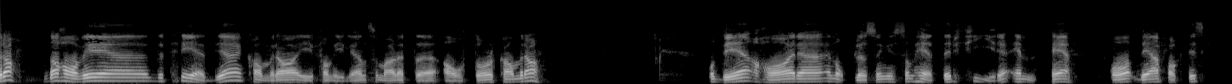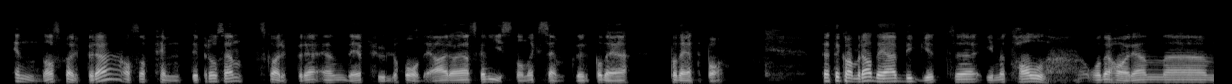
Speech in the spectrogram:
Bra. Da har vi eh, det tredje kameraet i familien, som er dette outdoor-kameraet. Og Det har eh, en oppløsning som heter 4MP. Og det er faktisk enda skarpere, altså 50% skarpere enn det full HD er. og Jeg skal vise noen eksempler på det, på det etterpå. Dette kameraet det er bygget uh, i metall, og det har en uh,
